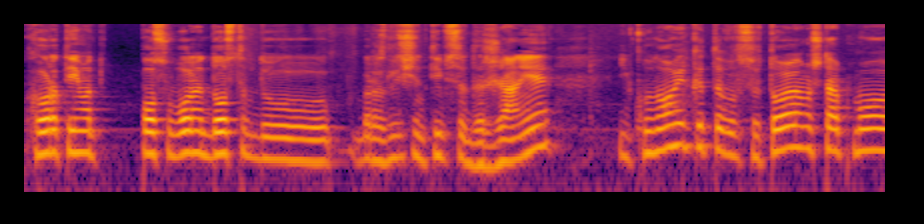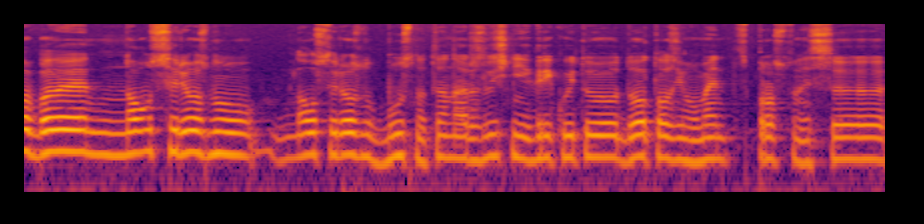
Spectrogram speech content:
хората имат по-свободен достъп до различен тип съдържание, економиката в световен мащаб може да бъде много сериозно, много сериозно бусната на различни игри, които до този момент просто не са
